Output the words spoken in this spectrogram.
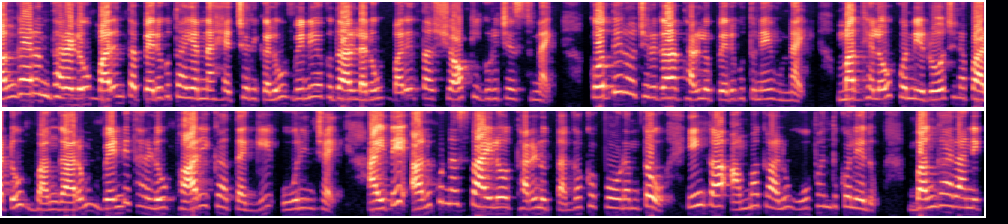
బంగారం ధరలు మరింత పెరుగుతాయన్న హెచ్చరికలు వినియోగదారులను మరింత షాక్కి గురి చేస్తున్నాయి. కొద్ది రోజులుగా ధరలు పెరుగుతూనే ఉన్నాయి. మధ్యలో కొన్ని రోజుల పాటు బంగారం వెండి ధరలు భారీగా తగ్గి ఊరించాయి. అయితే అనుకున్న స్థాయిలో ధరలు తగ్గకపోవడంతో ఇంకా అమ్మకాలు ఊపందుకోలేదు. బంగారాన్ని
